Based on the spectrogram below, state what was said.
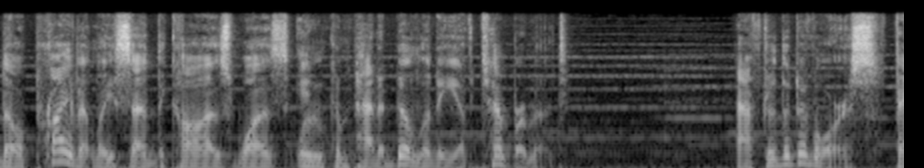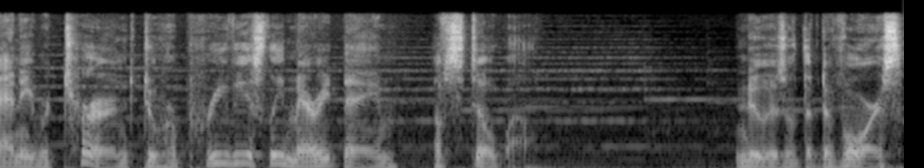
though privately said the cause was incompatibility of temperament. After the divorce, Fanny returned to her previously married name of Stillwell. News of the divorce,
